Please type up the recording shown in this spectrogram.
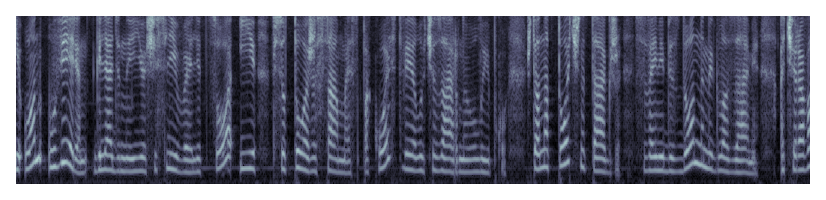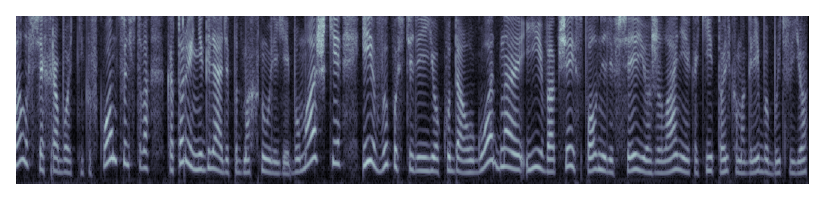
И он уверен, глядя на ее счастливое лицо и все то же самое спокойствие и лучезарную улыбку, что она точно так же своими бездонными глазами очаровала всех работников консульства, которые, не глядя, подмахнули ей бумажки и выпустили ее куда угодно и вообще исполнили все ее желания, какие только могли бы быть в ее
